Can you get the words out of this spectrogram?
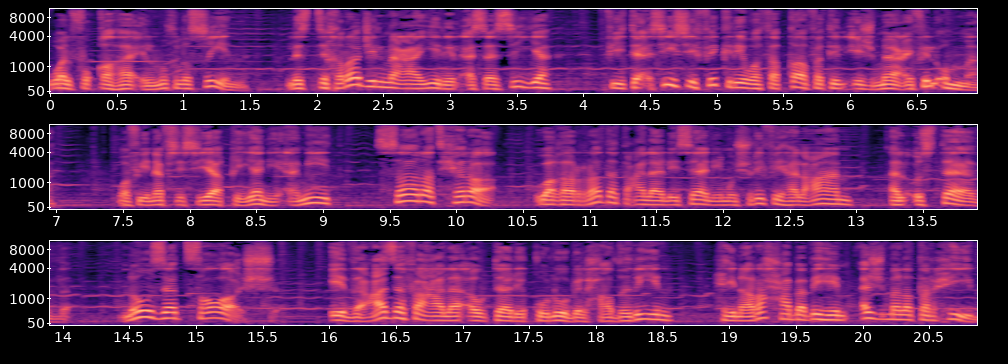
والفقهاء المخلصين لاستخراج المعايير الأساسية في تأسيس فكر وثقافة الإجماع في الأمة. وفي نفس سياق يني أميت سارت حراء وغردت على لسان مشرفها العام الأستاذ نوزت صواش إذ عزف على أوتار قلوب الحاضرين حين رحب بهم أجمل ترحيب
